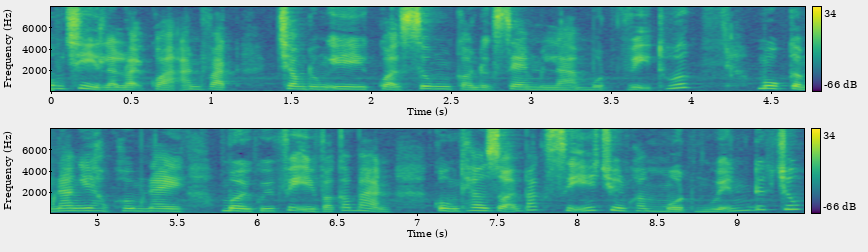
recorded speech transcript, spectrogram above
Không chỉ là loại quả ăn vặt, trong đông y, quả sung còn được xem là một vị thuốc. Mục Cẩm nang y học hôm nay mời quý vị và các bạn cùng theo dõi bác sĩ chuyên khoa 1 Nguyễn Đức Trúc,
